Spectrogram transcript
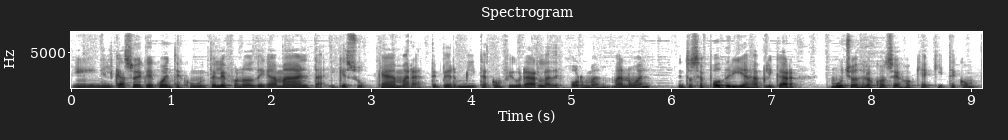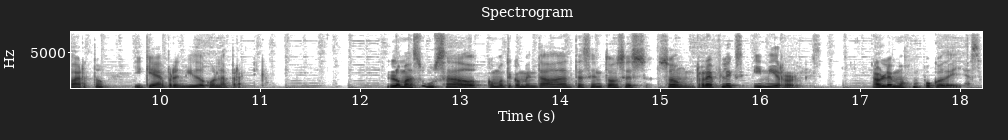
En el caso de que cuentes con un teléfono de gama alta y que su cámara te permita configurarla de forma manual, entonces podrías aplicar muchos de los consejos que aquí te comparto y que he aprendido con la práctica. Lo más usado, como te comentaba antes, entonces son reflex y mirrorless. Hablemos un poco de ellas.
